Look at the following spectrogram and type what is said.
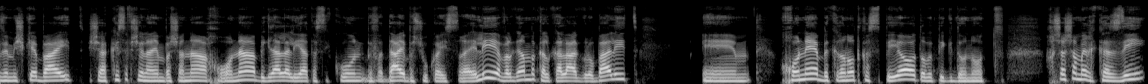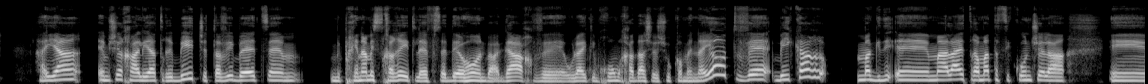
ומשקי בית שהכסף שלהם בשנה האחרונה, בגלל עליית הסיכון, בוודאי בשוק הישראלי, אבל גם בכלכלה הגלובלית, חונה בקרנות כספיות או בפקדונות. החשש המרכזי היה המשך העליית ריבית שתביא בעצם מבחינה מסחרית להפסדי הון באג"ח ואולי תמחור מחדש של שוק המניות, ובעיקר מגד... אה, מעלה את רמת הסיכון של, ה... אה,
